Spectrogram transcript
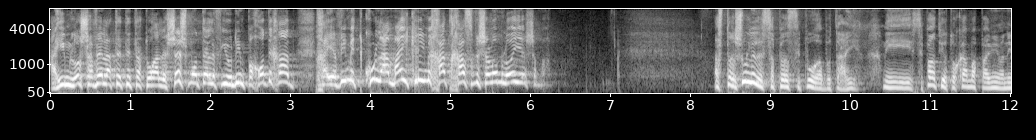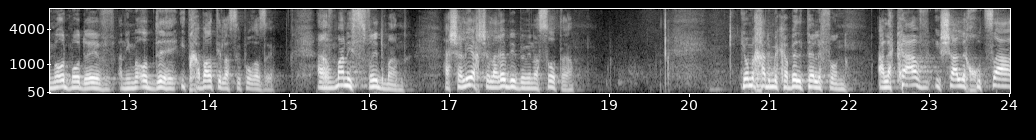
האם לא שווה לתת את התורה ל-600 אלף יהודים פחות אחד? חייבים את כולם, מה יקרה אם אחד חס ושלום לא יהיה שם? אז תרשו לי לספר סיפור, רבותיי. אני סיפרתי אותו כמה פעמים, אני מאוד מאוד אוהב, אני מאוד uh, התחברתי לסיפור הזה. הרב מניס פרידמן, השליח של הרבי במנסוטה, יום אחד מקבל טלפון, על הקו אישה לחוצה,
